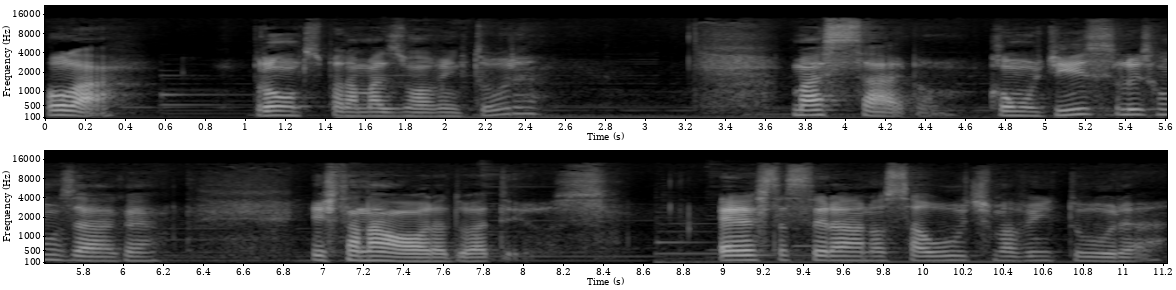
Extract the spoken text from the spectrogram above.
Olá, prontos para mais uma aventura? Mas saibam, como disse Luiz Gonzaga, está na hora do adeus. Esta será a nossa última aventura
